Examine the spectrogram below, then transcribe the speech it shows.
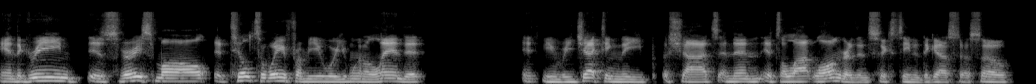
And the green is very small. It tilts away from you where you want to land it it, you rejecting the shots, and then it's a lot longer than 16 at Augusta. So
